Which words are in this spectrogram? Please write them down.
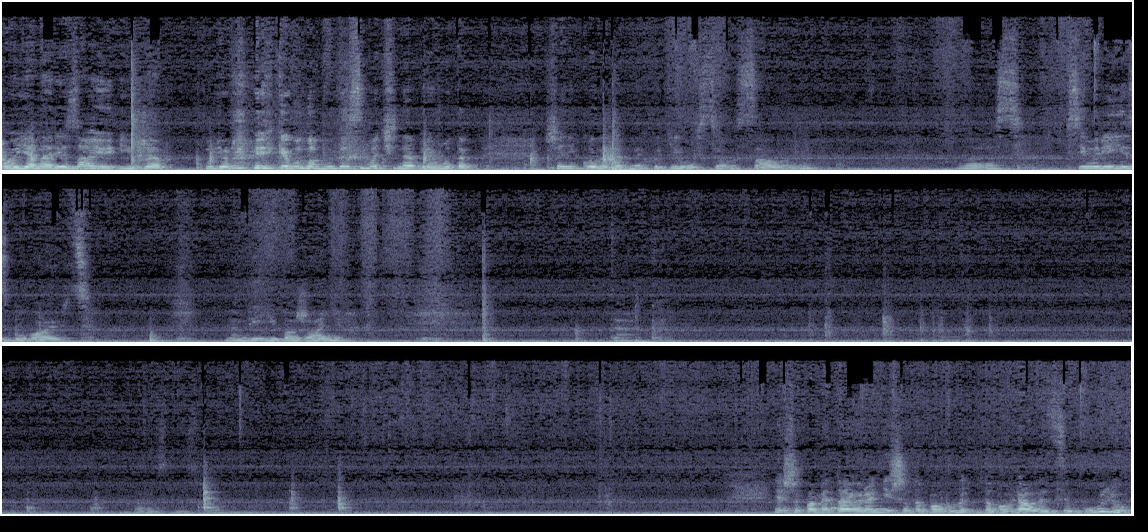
Ой, я нарізаю і вже уявляю, яке воно буде смачне. Прямо так ще ніколи так не хотілося цього сала. Ну? Зараз всі мрії збуваються. Не мрії, бажання. Так. Я ще пам'ятаю, раніше додавали цибулю.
